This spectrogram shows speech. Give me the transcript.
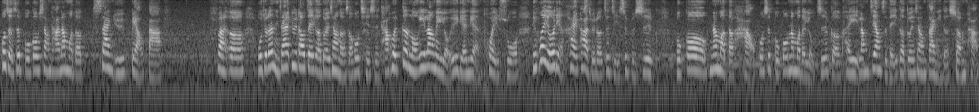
或者是不够像他那么的善于表达。反而，我觉得你在遇到这个对象的时候，其实他会更容易让你有一点点退缩，你会有一点害怕，觉得自己是不是不够那么的好，或是不够那么的有资格，可以让这样子的一个对象在你的身旁。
